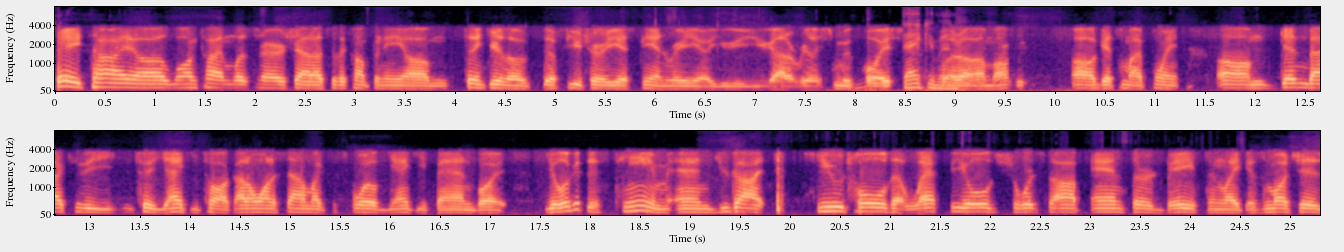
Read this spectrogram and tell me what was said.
Hey Ty, uh, long time listener. Shout out to the company. Um, think you're the the future ESPN radio. You you got a really smooth voice. Thank you, man. But um, I'll, I'll get to my point. Um, getting back to the to Yankee talk, I don't want to sound like the spoiled Yankee fan, but you look at this team and you got huge holes at left field, shortstop, and third base, and like as much as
